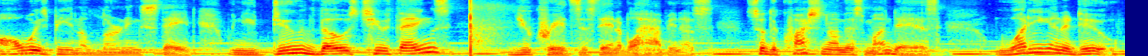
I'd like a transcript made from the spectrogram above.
always be in a learning state. When you do those two things, you create sustainable happiness. So the question on this Monday is, what are you going to do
